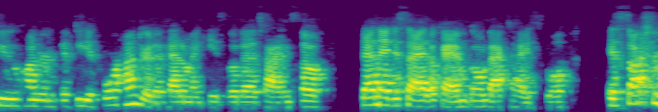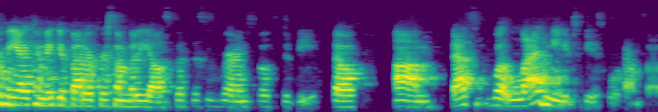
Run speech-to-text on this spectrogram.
250 to 400 I've had on my caseload at a time. So then I decided, okay, I'm going back to high school it sucks for me. I can make it better for somebody else, but this is where I'm supposed to be. So um, that's what led me to be a school counselor.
